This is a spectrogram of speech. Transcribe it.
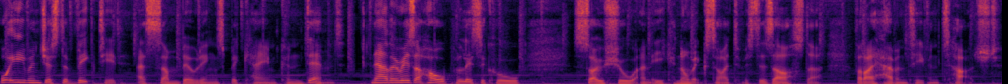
or even just evicted as some buildings became condemned. Now, there is a whole political social, and economic side to this disaster that I haven't even touched.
